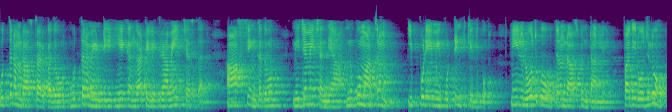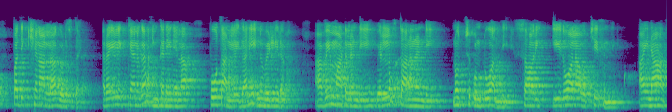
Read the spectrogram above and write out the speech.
ఉత్తరం రాస్తారు కదూ? ఉత్తరం ఏంటి? ఏకంగా టెలిగ్రామే ఇచ్చేస్తారు. ఆస్యం కదూ? నిజమే సంధ్య నువ్వు మాత్రం ఇప్పుడే మీ పుట్టింటికి వెళ్ళిపో నేను రోజుకో ఉత్తరం రాసుకుంటానులే. పది రోజులు పది క్షణాల్లా గడుస్తాయి. రైలు ఎక్కానుగా ఇంక నేను ఎలా పోతానులే గాని నువ్వు వెళ్ళిరా. అవేం మాటలండి వెళ్ళొస్తానండి నొచ్చుకుంటూ అంది. సారీ ఏదో అలా వచ్చేసింది. అయినా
